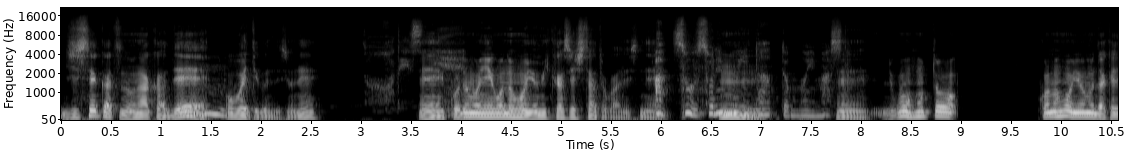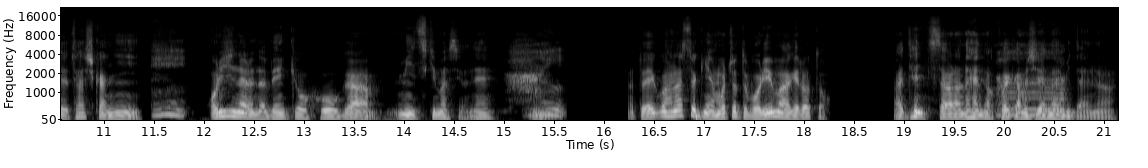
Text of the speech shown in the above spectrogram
実生活の中でうん覚えていくんですよね。そうですね。えー子供に英語の本読み聞かせしたとかですね。あ、そう、それもいいなって思いました。えーでもう本当、この本を読むだけで確かにええオリジナルな勉強法が身につきますよね。はい。あと、英語を話すときにはもうちょっとボリューム上げろと。相手に伝わらないのは声かもしれないみたいな。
